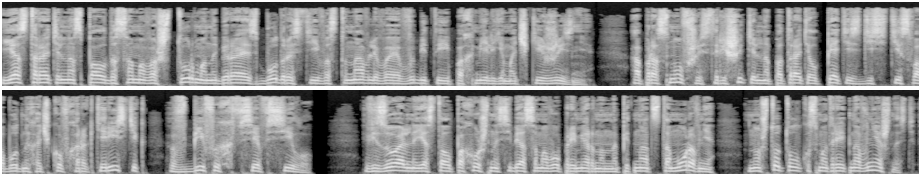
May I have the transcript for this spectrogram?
Я старательно спал до самого штурма, набираясь бодрости и восстанавливая выбитые похмельем очки жизни а проснувшись, решительно потратил пять из десяти свободных очков характеристик, вбив их все в силу. Визуально я стал похож на себя самого примерно на пятнадцатом уровне, но что толку смотреть на внешность?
